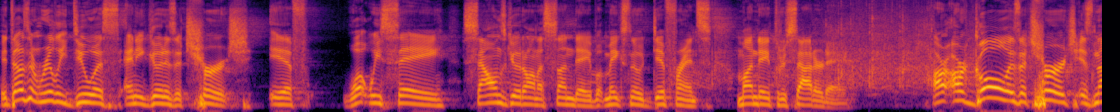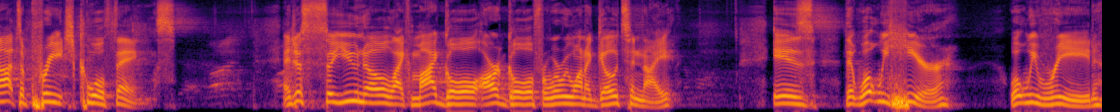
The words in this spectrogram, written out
It doesn't really do us any good as a church if what we say sounds good on a Sunday but makes no difference Monday through Saturday. Our, our goal as a church is not to preach cool things. And just so you know, like my goal, our goal for where we want to go tonight is that what we hear, what we read,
